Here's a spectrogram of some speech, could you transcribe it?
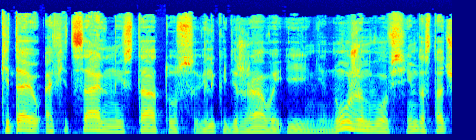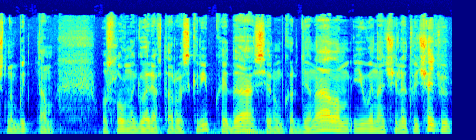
Китаю официальный статус великой державы и не нужен вовсе. Им достаточно быть там, условно говоря, второй скрипкой, да, серым кардиналом. И вы начали отвечать. Вы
